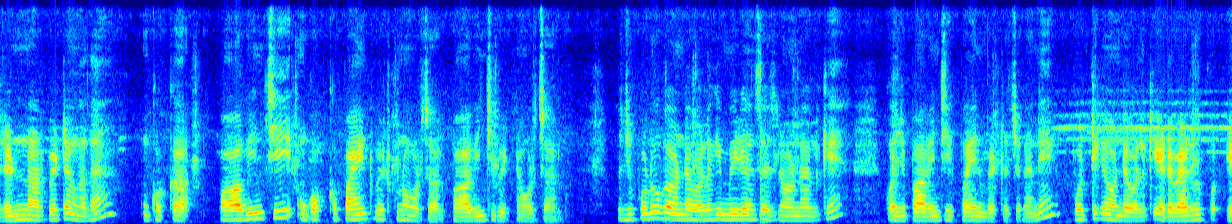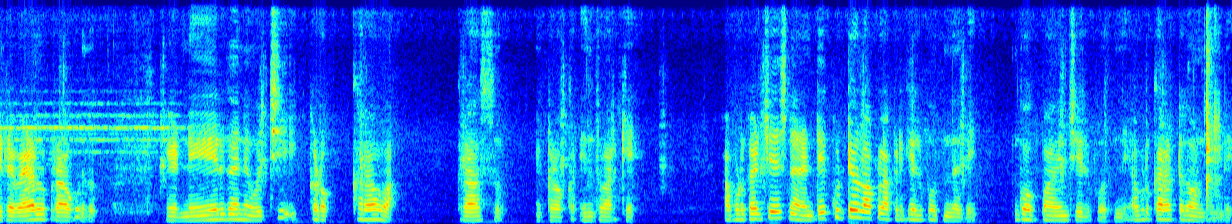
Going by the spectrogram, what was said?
రెండున్నర పెట్టాం కదా ఇంకొక పావించి ఇంకొక పాయింట్ పెట్టుకున్నా కూడా చాలు పావించి పెట్టినా కూడా చాలు. కొంచెం పొడవుగా ఉండే వాళ్ళకి మీడియం సైజులో ఉండే వాళ్ళకి కొంచెం పావించి పైన పెట్టచ్చు కానీ పొట్టిగా ఉండే వాళ్ళకి ఇడ వెడల్పు వెడల్పు రాకూడదు. నేరుగానే వచ్చి ఇక్కడ ఒక్క రవ్వ క్రాసు ఇక్కడ ఒక ఇంతవరకే. అప్పుడు కట్ చేసినారంటే కుట్టే లోపల అక్కడికి వెళ్ళిపోతుంది అది. ఇంకొక పావించి వెళ్ళిపోతుంది. అప్పుడు కరెక్ట్గా ఉంటుంది.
